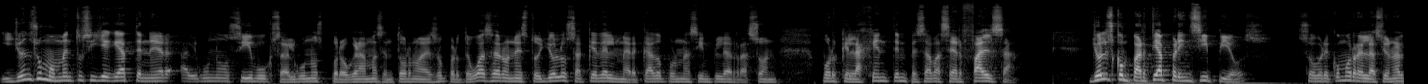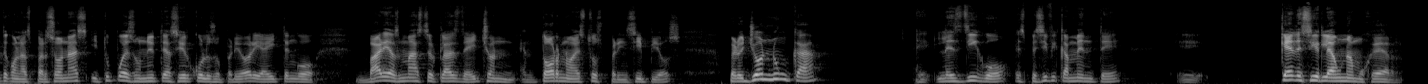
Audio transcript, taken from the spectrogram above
Y yo en su momento sí llegué a tener algunos ebooks, algunos programas en torno a eso, pero te voy a ser honesto, yo lo saqué del mercado por una simple razón, porque la gente empezaba a ser falsa. Yo les compartía principios sobre cómo relacionarte con las personas y tú puedes unirte a Círculo Superior y ahí tengo varias masterclass de hecho en, torno a estos principios, pero yo nunca eh, les digo específicamente eh, qué decirle a una mujer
